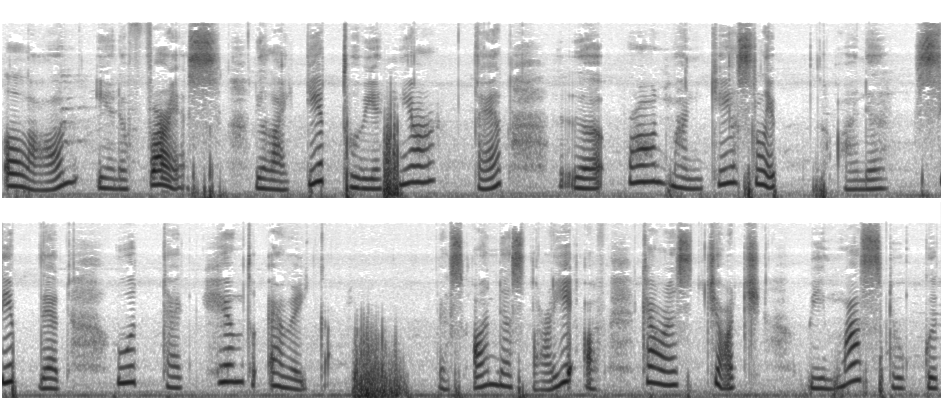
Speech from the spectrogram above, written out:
alone in the forest. Delighted to be near Ted, the brown monkey sleeps on the ship that would take him to America. Based on the story of Curious George, we must do good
